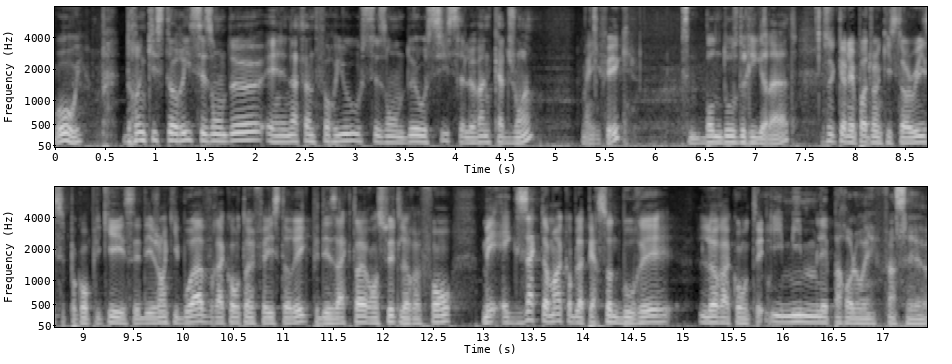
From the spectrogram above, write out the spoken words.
Oh oui. Drunk History saison 2 et Nathan For You saison 2 aussi, c'est le 24 juin. Magnifique. C'est une bonne dose de rigolade. Ceux qui connaissent pas Drunky Story, c'est pas compliqué. C'est des gens qui boivent, racontent un fait historique, puis des acteurs ensuite le refont, mais exactement comme la personne bourrée le racontait. Ils miment les paroles, oui. Enfin, c'est. euh,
